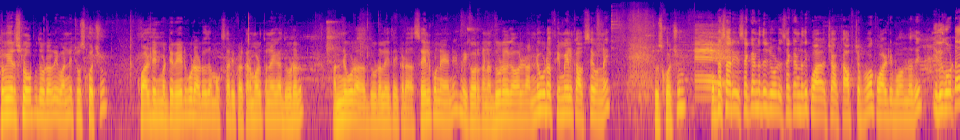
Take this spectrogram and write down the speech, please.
టూ ఇయర్స్ లోపు దూడలు ఇవన్నీ చూసుకోవచ్చు. క్వాలిటీని బట్టి రేట్ కూడా అడుగుదాం. ఒకసారి ఇక్కడ కనబడుతున్నాయి కదా దూడలు. అన్నీ కూడా దూడలు అయితే ఇక్కడ సేల్కి ఉన్నాయండి. మీకు ఎవరికైనా దూడలు కావాలంటే అన్నీ కూడా ఫీమేల్ కాప్సే ఉన్నాయి. చూసుకోవచ్చు. ఒకసారి సెకండ్ది చూడు సెకండ్ది కాప్ చెప్పవా? క్వాలిటీ బాగుంది ఇది కూడా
